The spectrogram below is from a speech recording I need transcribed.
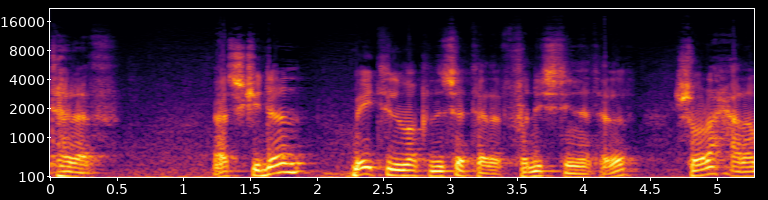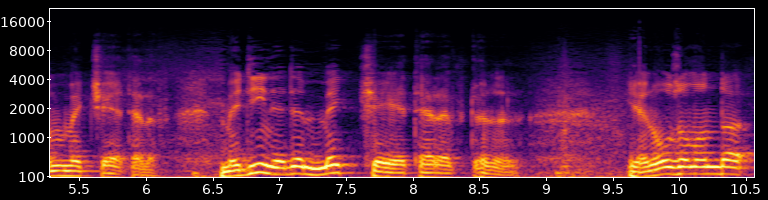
taraf. Eskiden Beytül Makdis'e taraf, Filistin'e taraf. Sonra Haram Mekke'ye taraf. Medine'de Mekke'ye taraf döner. Yani o zaman da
